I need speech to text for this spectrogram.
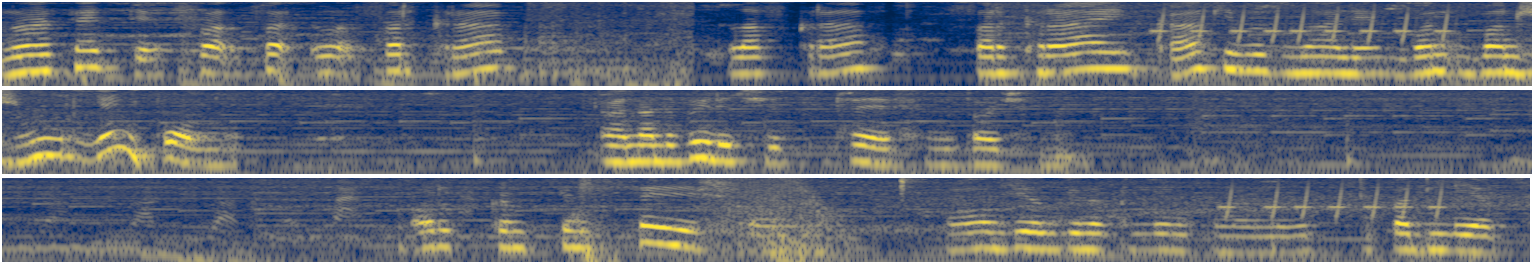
Но опять-таки, Фаркрафт, Лавкрафт, Cry, как его звали, Бон, Бонжур, я не помню. А, надо вылечить Джейсона, точно. Or Compensation. А, убил Билла Клинтона, подлец.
